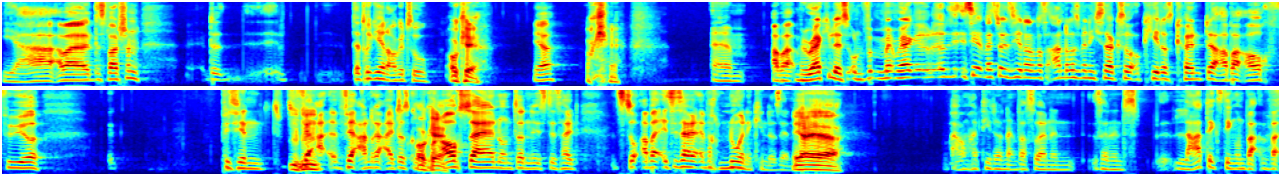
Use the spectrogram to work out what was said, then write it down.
Ja, aber das war schon, da, da drücke ich ein Auge zu. Okay, Ja. okay. Ähm, aber Miraculous und Miraculous ist ja, weißt du, ist ja dann was anderes, wenn ich sage so, okay, das könnte aber auch für bisschen für, für andere Altersgruppen Okay. auch sein und dann ist es halt so, aber es ist halt einfach nur eine Kindersendung. Ja, ja. Warum hat die dann einfach so einen, so einen Latex-Ding und wa wa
